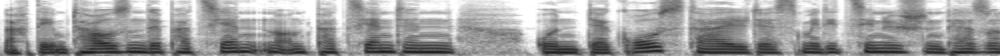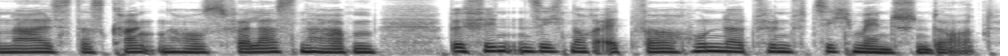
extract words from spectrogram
Nachdem tausende Patienten und Patientinnen und der Großteil des medizinischen Personals das Krankenhaus verlassen haben, befinden sich noch etwa 150 Menschen dort.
